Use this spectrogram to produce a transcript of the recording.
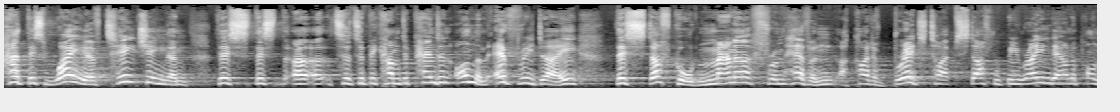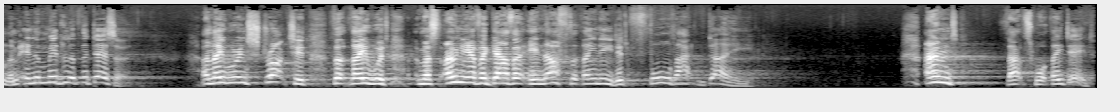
had this way of teaching them this, this, uh, uh, to, to become dependent on them. Every day, this stuff called manna from heaven, a kind of bread type stuff, would be rained down upon them in the middle of the desert. And they were instructed that they would, must only ever gather enough that they needed for that day. And that's what they did.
